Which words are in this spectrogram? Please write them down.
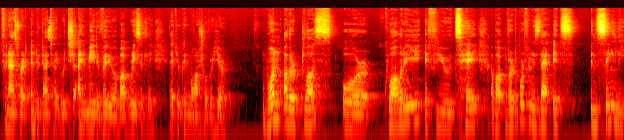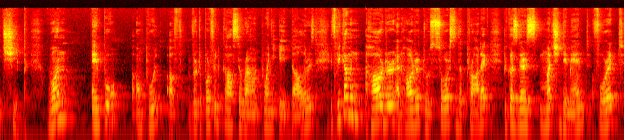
finasteride and dutasteride which I made a video about recently that you can watch over here. One other plus or quality if you'd say about verteporfin is that it's insanely cheap. One ampoule ampoule of verteporfin costs around $28. It's becoming harder and harder to source the product because there's much demand for it.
